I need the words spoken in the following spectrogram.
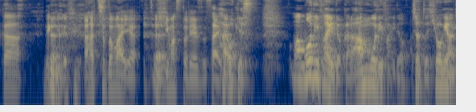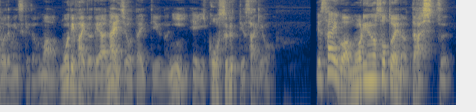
化できる。あ、ちょっとまあいいや。聞きます、とりあえず最後。はい、OK です。まあ、 modified から unmodified。ちょっと表現はどうでもいいんですけど、まあ、 modified ではない状態っていうのにえー移行するっていう作業。で、最後は森の外への脱出。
